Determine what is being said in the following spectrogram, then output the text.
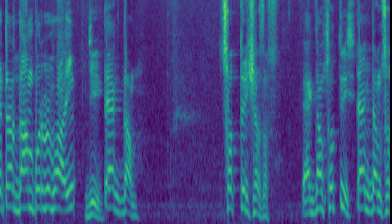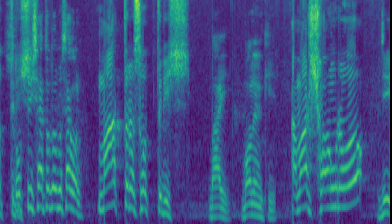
এটার দাম পড়বে ভাই জি। একদম ছত্রিশ হাজার। একদম ছত্রিশ? একদম ছত্রিশ। ছত্রিশ এত দেবো ছাগল? মাত্র ছত্রিশ। ভাই বলেন কি? আমার সংগ্রহ জি।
